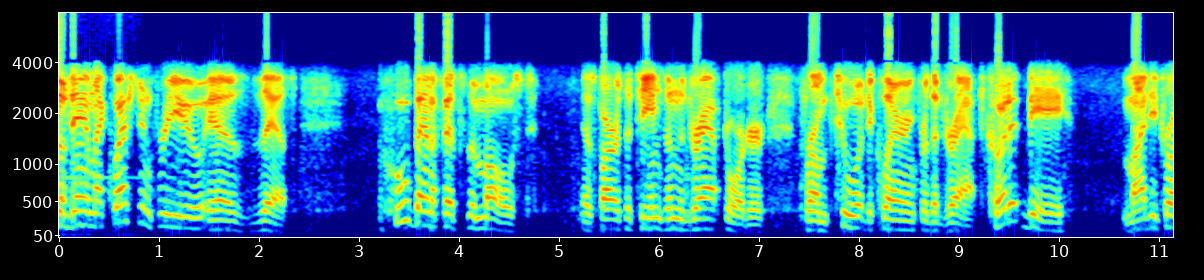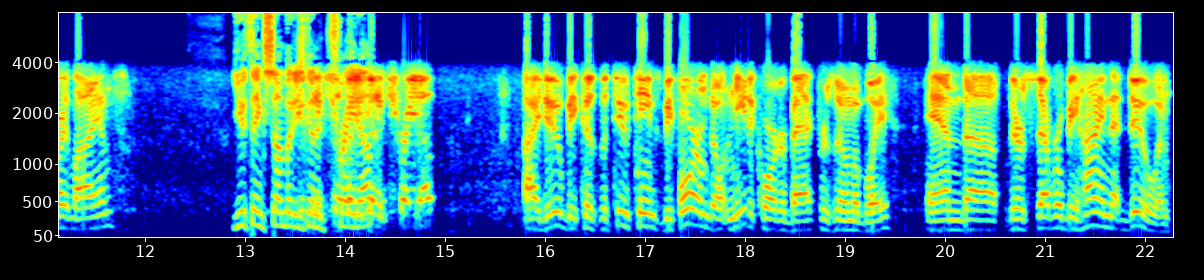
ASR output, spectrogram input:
so, Dan, my question for you is this: Who benefits the most, as far as the teams in the draft order, from Tua declaring for the draft? Could it be my Detroit Lions? You think somebody's going to trade up? gonna trade up? I do because the two teams before him don't need a quarterback, presumably, and uh, there's several behind that do. And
